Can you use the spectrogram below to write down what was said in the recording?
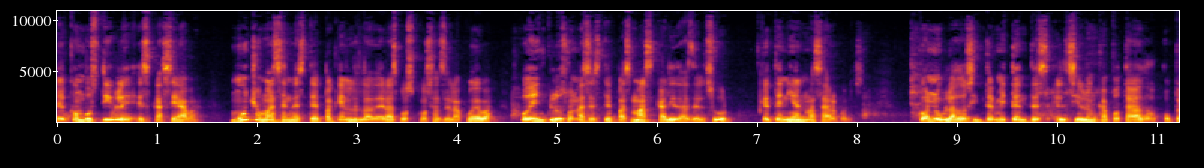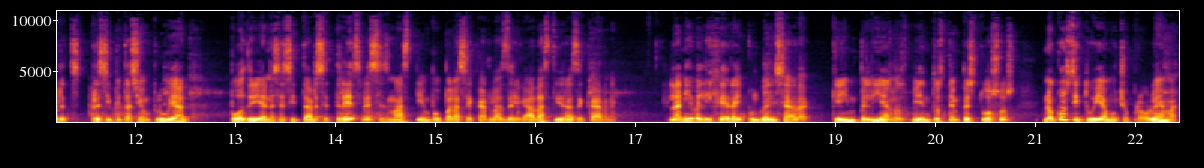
El combustible escaseaba, mucho más en la estepa que en las laderas boscosas de la cueva, o incluso en las estepas más cálidas del sur, que tenían más árboles. Con nublados intermitentes, el cielo encapotado o precipitación pluvial, podría necesitarse tres veces más tiempo para secar las delgadas tierras de carne. La nieve ligera y pulverizada que impelían los vientos tempestuosos no constituía mucho problema.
